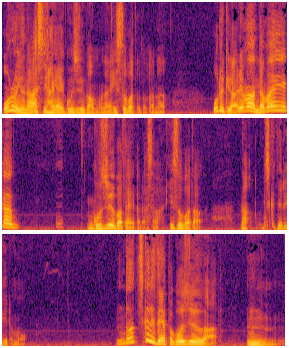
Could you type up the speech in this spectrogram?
おるんよな、足速い50番もな、磯端とかな。おるけど、あれまあ名前が50番やからさ、磯端な、つけてるけども。どっちかというとやっぱ50は、うん、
